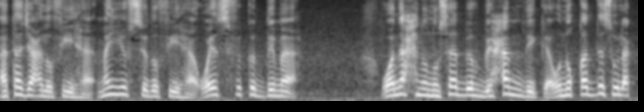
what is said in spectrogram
আতা জালু ফিহা মাই ইউফসিদু ফিহা ওয়াসফিকুদ্দিমা ونحن نسبح بحمدك ونقدس لك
